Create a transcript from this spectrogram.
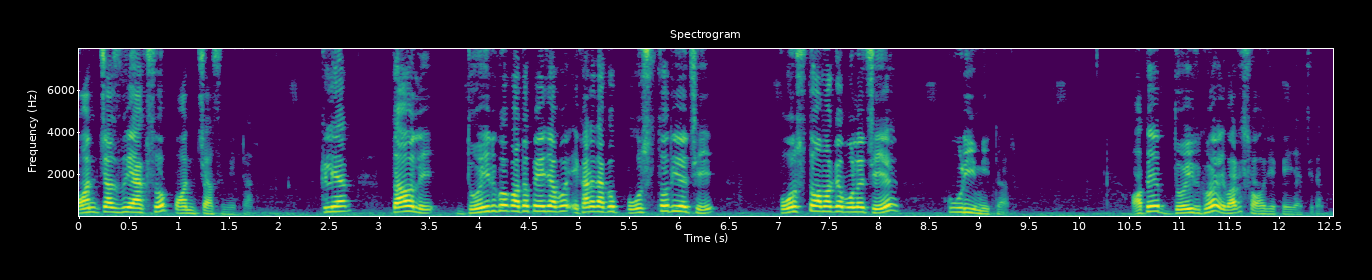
পঞ্চাশ দুই একশো পঞ্চাশ মিটার। ক্লিয়ার তাহলে দৈর্ঘ্য কত পেয়ে যাব? এখানে দেখো পোস্ত দিয়েছে। পোস্ত আমাকে বলেছে কুড়ি মিটার। অতএব দৈর্ঘ্য এবার সহজে পেয়ে যাচ্ছি দেখো।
